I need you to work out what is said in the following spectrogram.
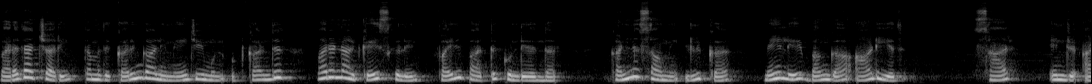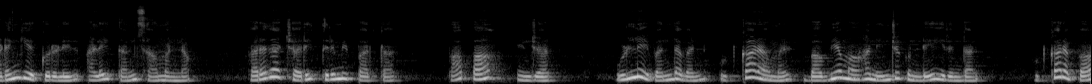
வரதாச்சாரி தமது கருங்காலி மேஜை முன் உட்கார்ந்து மறுநாள் கேஸ்களின் ஃபைல் பார்த்து கொண்டிருந்தார். கண்ணசாமி இழுக்க மேலே பங்கா ஆடியது. சார் என்று அடங்கிய குரலில் அழைத்தான் சாமண்ணா. வரதாச்சாரி திரும்பி பார்த்தார். பாப்பா என்றார். உள்ளே வந்தவன் உட்காராமல் பவ்யமாக நின்று கொண்டே இருந்தான். உட்காரப்பா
